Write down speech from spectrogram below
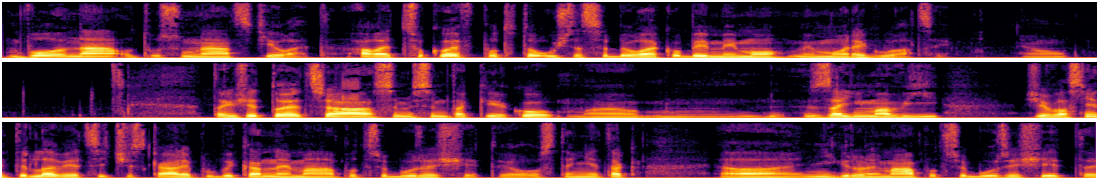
volná od 18 let. Ale cokoliv pod to už zase bylo jakoby mimo, mimo regulaci. Jo? Takže to je třeba, si myslím, taky jako uh, zajímavý, že vlastně tyhle věci Česká republika nemá potřebu řešit. Jo? Stejně tak uh, nikdo nemá potřebu řešit, uh,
